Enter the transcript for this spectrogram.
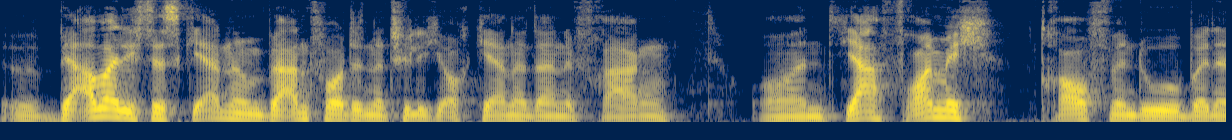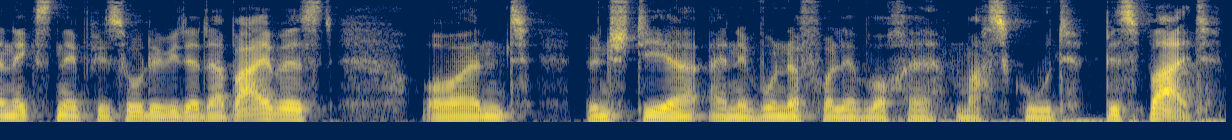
äh, bearbeite ich das gerne und beantworte natürlich auch gerne deine Fragen. Und ja, freue mich drauf, wenn du bei der nächsten Episode wieder dabei bist und wünsche dir eine wundervolle Woche. Mach's gut. Bis bald.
